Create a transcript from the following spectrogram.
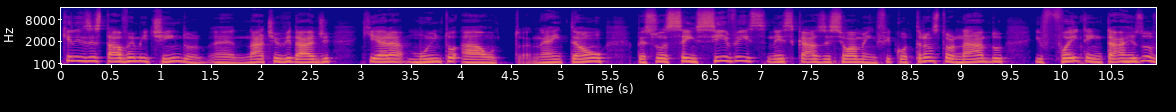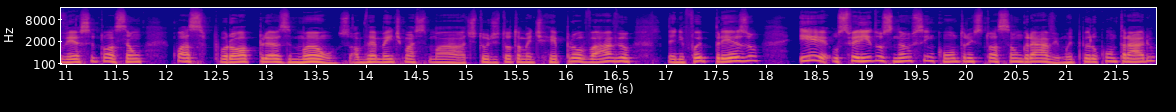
que eles estavam emitindo é, na atividade, que era muito alta. Né? Então, pessoas sensíveis, nesse caso, esse homem ficou transtornado e foi tentar resolver a situação com as próprias mãos. Obviamente, uma, uma atitude totalmente reprovável. Ele foi preso e os feridos não se encontram em situação grave, muito pelo contrário,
